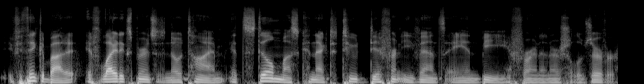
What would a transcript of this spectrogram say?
If you think about it, if light experiences no time, it still must connect two different events A and B for an inertial observer.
